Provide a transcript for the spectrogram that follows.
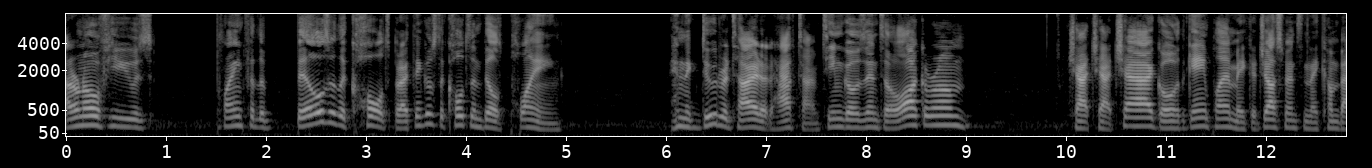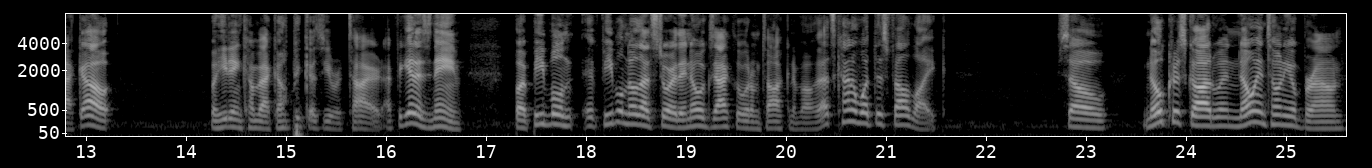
I don't know if he was playing for the Bills or the Colts, but I think it was the Colts and Bills playing. And the dude retired at halftime. Team goes into the locker room, chat, chat, chat, go over the game plan, make adjustments, and they come back out. But he didn't come back out because he retired. I forget his name, but people, if people know that story, they know exactly what I'm talking about. That's kind of what this felt like. So, no Chris Godwin, no Antonio Brown.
